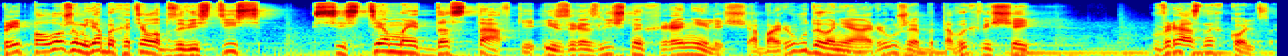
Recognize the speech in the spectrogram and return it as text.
Предположим, я бы хотел обзавестись системой доставки из различных хранилищ, оборудования, оружия, бытовых вещей в разных кольцах.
